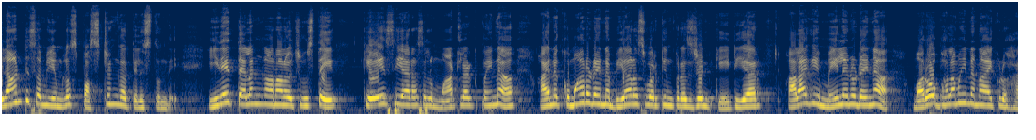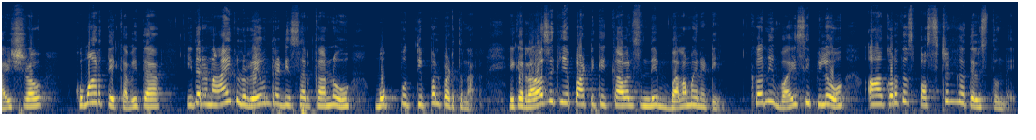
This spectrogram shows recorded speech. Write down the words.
ఇలాంటి సమయంలో స్పష్టంగా తెలుస్తుంది. ఇదే తెలంగాణలో చూస్తే కేసీఆర్ అసలు మాట్లాడకపోయినా ఆయన కుమారుడైన బీఆర్ఎస్ వర్కింగ్ ప్రెసిడెంట్ కేటీఆర్ అలాగే మేలనుడైన మరో బలమైన నాయకుడు హరీష్ రావు కుమార్తె కవిత ఇతర నాయకులు రేవంత్ రెడ్డి సర్కార్ను ముప్పు తిప్పలు పడుతున్నారు. ఇక రాజకీయ పార్టీకి కావాల్సింది బలమైన టీం. కానీ వైసీపీలో ఆ కొరత స్పష్టంగా తెలుస్తుంది.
